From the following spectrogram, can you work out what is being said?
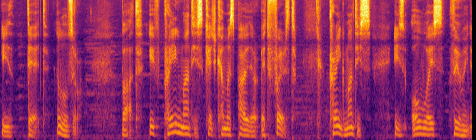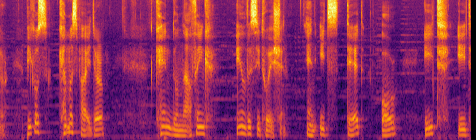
is dead, a loser. But if praying mantis catch camel spider at first, praying mantis is always the winner because Camel Spider can do nothing in the situation and it's dead or eat it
